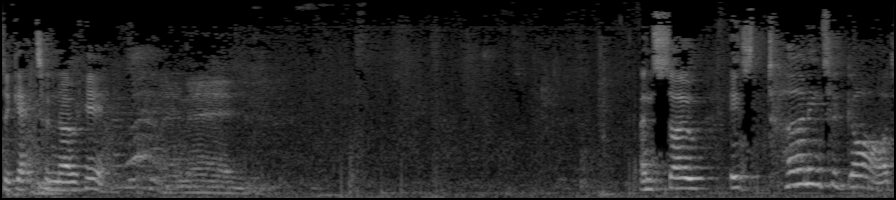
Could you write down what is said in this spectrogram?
to get to know him. Amen. And so it's turning to God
